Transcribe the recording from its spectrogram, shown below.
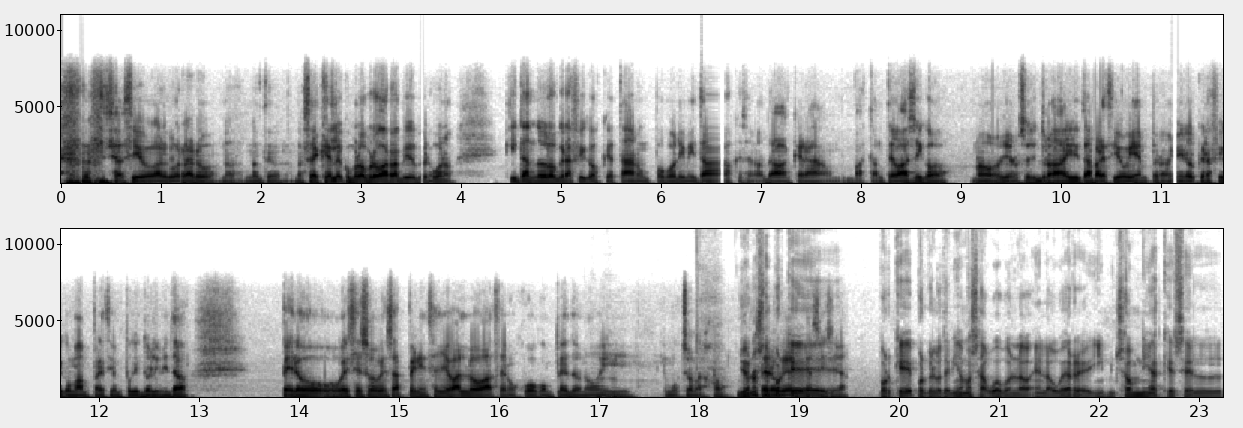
si ha sido algo raro, no, no, no sé, es que como lo he probado rápido, pero bueno, quitando los gráficos que estaban un poco limitados, que se notaban que eran bastante básicos, ¿no? yo no sé si ahí te ha parecido bien, pero a mí los gráficos me han parecido un poquito limitados. Pero es eso, esa experiencia llevarlo a hacer un juego completo ¿no? y, mucho mejor. Yo no sé por qué, por qué, porque lo teníamos a huevo en la, en la VR. Insomnia, que es el,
